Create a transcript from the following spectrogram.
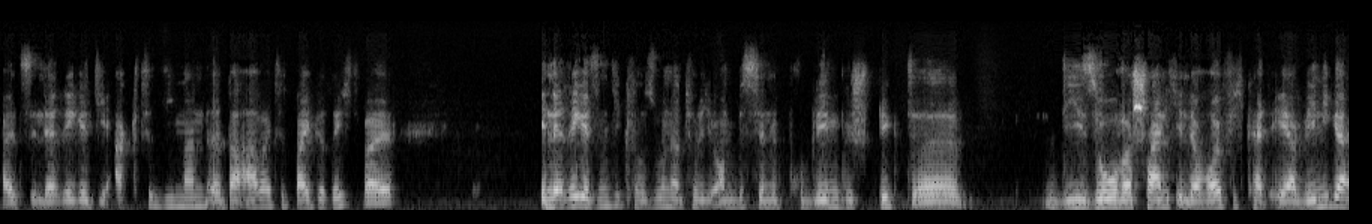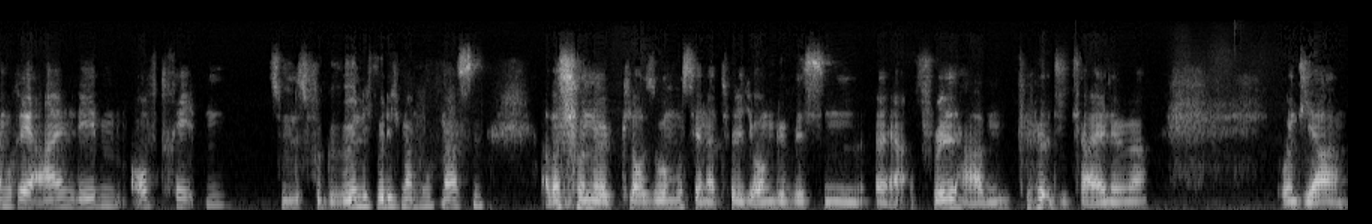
als in der Regel die Akte, die man äh, bearbeitet bei Gericht, weil in der Regel sind die Klausuren natürlich auch ein bisschen mit Problemen gespickt, äh, die so wahrscheinlich in der Häufigkeit eher weniger im realen Leben auftreten. Zumindest für gewöhnlich würde ich mal mutmaßen. Aber so eine Klausur muss ja natürlich auch einen gewissen äh, Thrill haben für die Teilnehmer. Und ja,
